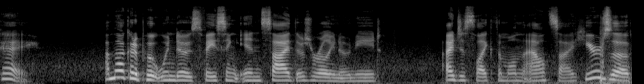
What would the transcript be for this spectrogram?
Okay. I'm not going to put windows facing inside. There's really no need. I just like them on the outside. Here's a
